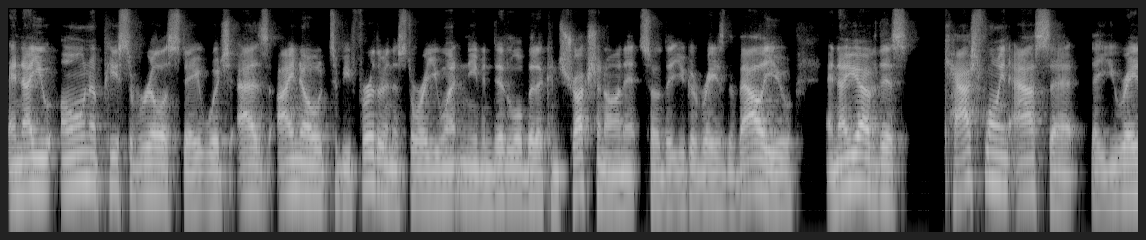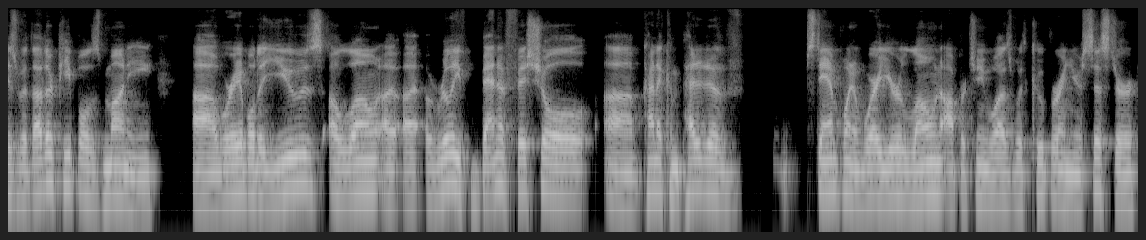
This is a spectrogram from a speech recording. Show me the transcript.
and now you own a piece of real estate which as i know to be further in the story you went and even did a little bit of construction on it so that you could raise the value. And now you have this cash flowing asset that you raised with other people's money uh, we're able to use a loan a, a really beneficial uh, kind of competitive standpoint of where your loan opportunity was with kooper and your sister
